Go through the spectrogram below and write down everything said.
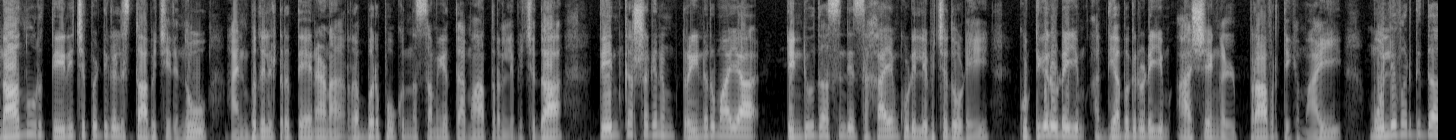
നാനൂറ് തേനീച്ചപ്പെട്ടികൾ സ്ഥാപിച്ചിരുന്നു. അൻപത് ലിറ്റർ തേനാണ് റബ്ബർ പൂക്കുന്ന സമയത്ത് മാത്രം ലഭിച്ചത്. തേൻ കർഷകനും ട്രെയിനറുമായ ടിൻഡുദാസിന്റെ സഹായം കൂടി ലഭിച്ചതോടെ കുട്ടികളുടെയും അധ്യാപകരുടെയും ആശയങ്ങൾ പ്രാവർത്തികമായി. മൂല്യവർദ്ധിത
